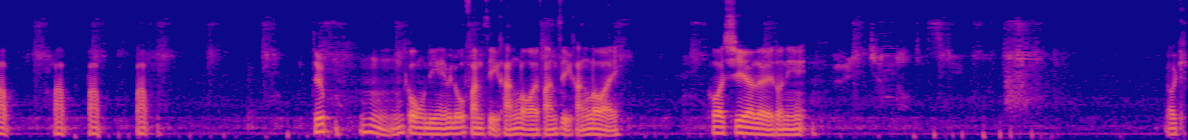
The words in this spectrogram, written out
ปับปับปับปับจึ๊บโกงดีไงไม่รู้ ฟันสี่ครั้งลอย ฟันสี่ครั้งลอย โคตรเชียเลยตัวนี้ โอเค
